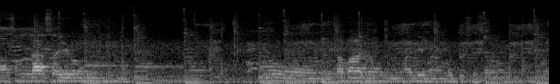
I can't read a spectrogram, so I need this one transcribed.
Lasang lasa yung yung taba ng alimango doon sa sarap.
